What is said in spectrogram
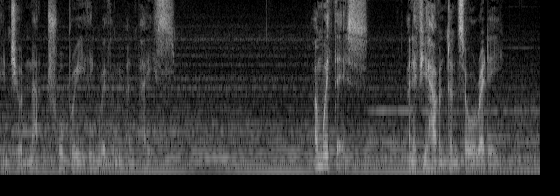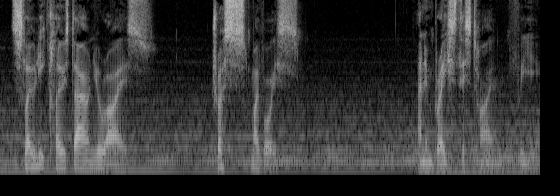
into your natural breathing rhythm and pace. And with this, and if you haven't done so already, slowly close down your eyes Trust my voice and embrace this time for you.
